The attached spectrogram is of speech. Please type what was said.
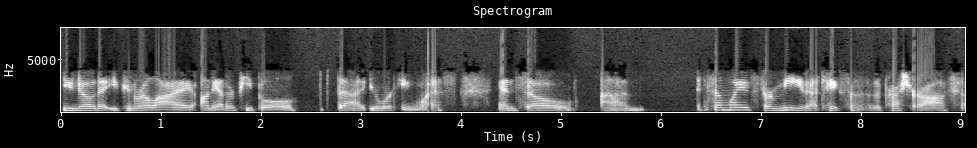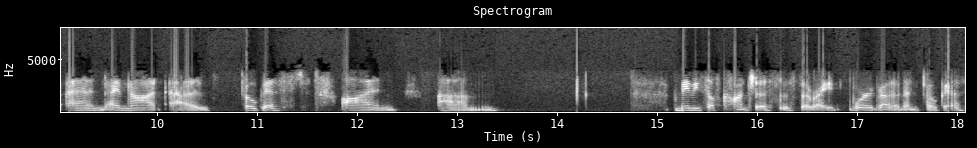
you know that you can rely on the other people that you're working with. And so um, in some ways, for me, that takes some of the pressure off, and I'm not as focused on. Um, maybe self-conscious is the right word rather than focused.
